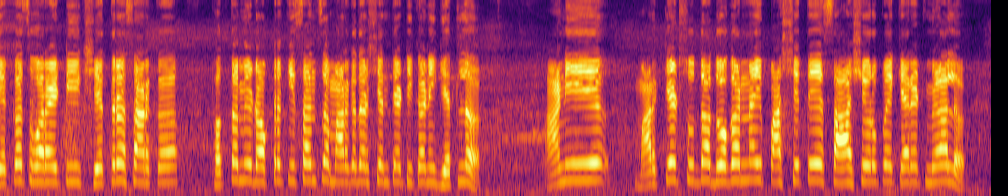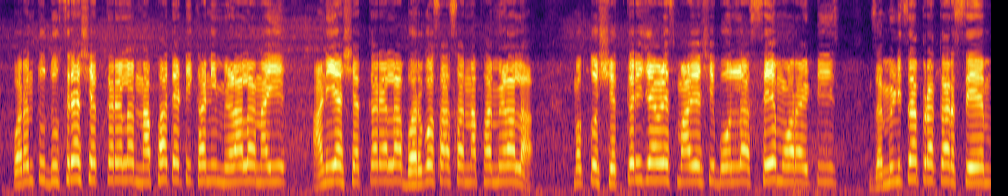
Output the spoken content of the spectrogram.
एकच व्हरायटी क्षेत्रसारखं फक्त मी डॉक्टर किसानचं मार्गदर्शन त्या ठिकाणी घेतलं. आणि मार्केटसुद्धा दोघांनाही पाचशे ते सहाशे रुपये कॅरेट मिळालं. परंतु दुसऱ्या शेतकऱ्याला नफा त्या ठिकाणी मिळाला नाही आणि या शेतकऱ्याला भरघोस असा नफा मिळाला. मग तो शेतकरी ज्यावेळेस माझ्याशी बोलला सेम व्हरायटीज जमिनीचा प्रकार सेम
